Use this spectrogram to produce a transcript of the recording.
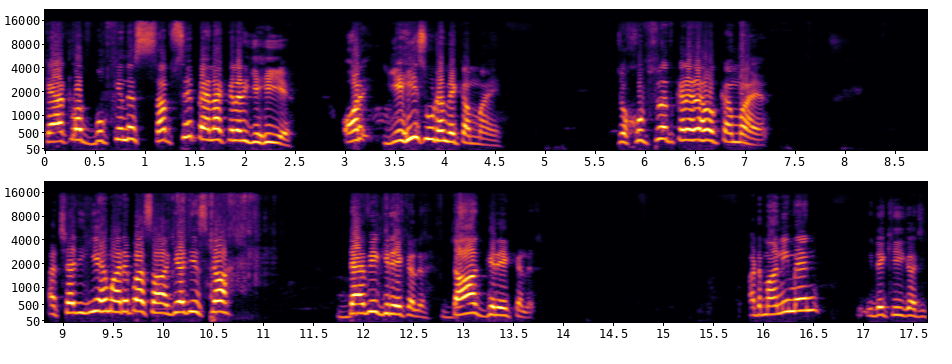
कैटलॉग बुक के अंदर सबसे पहला कलर यही है। और यही सूट हमें कम आए। जो खूबसूरत कलर है, वो कम आया। अच्छा जी, ये हमारे पास आ गया जी इसका डेवी grey colour dark grey colour अडमानी मैन देखिएगा जी।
